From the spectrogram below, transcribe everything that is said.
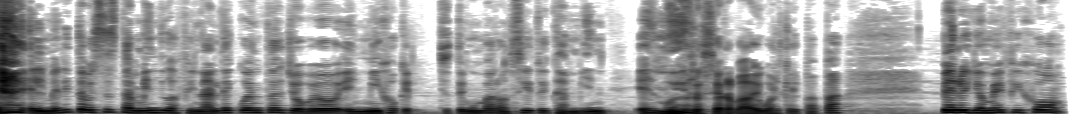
el mérito a veces también, digo, a final de cuentas, yo veo en mi hijo que yo tengo un varoncito y también es muy reservado, igual que el papá. Pero yo me fijo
